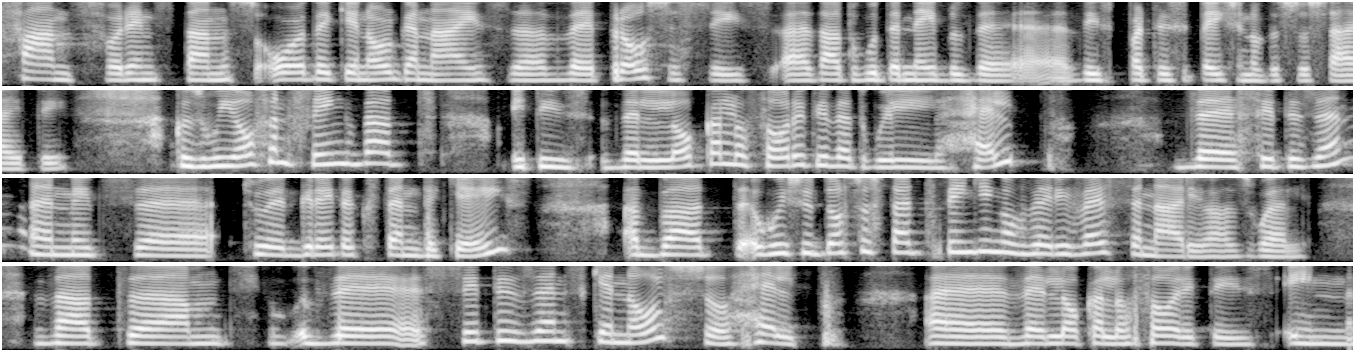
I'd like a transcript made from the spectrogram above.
funds, for instance, or they can organize uh, the processes uh, that would enable the, this participation of the society. Because we often think that it is the local authority that will help the citizen, and it's uh, to a great extent the case. But we should also start thinking of the reverse scenario as well that um, the citizens can also help uh, the local authorities in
